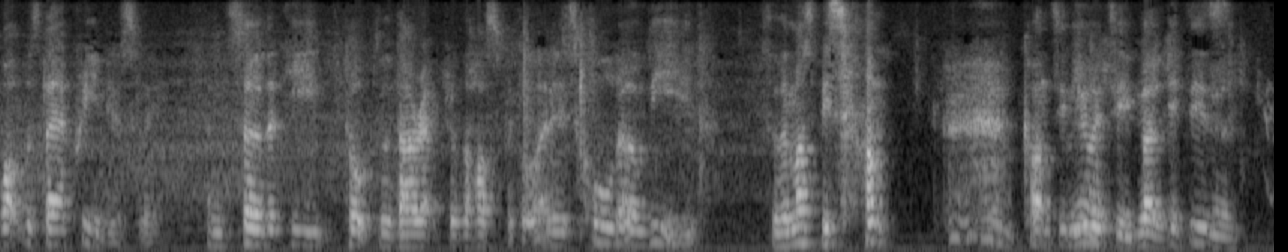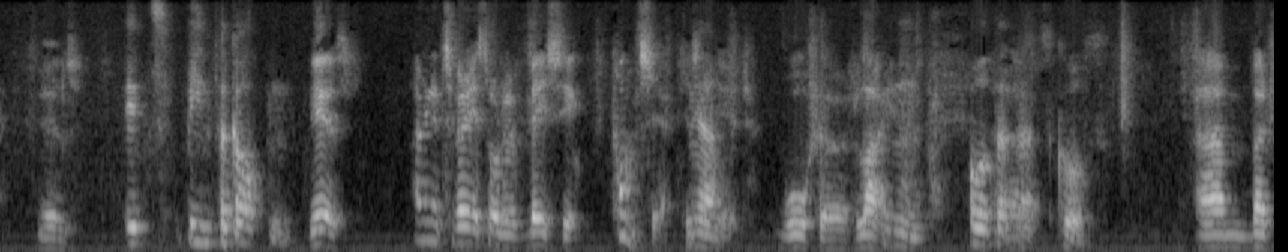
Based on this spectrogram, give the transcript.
what was there previously. And so that he talked to the director of the hospital, and it's called Eau Vive. So there must be some continuity, Yes, but yes, it is Yes. It's been forgotten. Yes. I mean, it's a very sort of basic concept, isn't Yeah. it? Water of life. Mm. Oh, that, Uh, that's of course. Um, but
